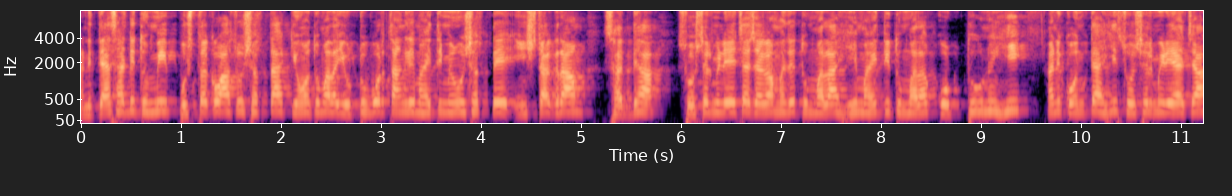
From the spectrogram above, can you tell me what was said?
आणि त्यासाठी तुम्ही पुस्तकं वाचू शकता किंवा तुम्हाला युट्यूबवर चांगली माहिती मिळू शकते. इंस्टाग्राम सध्या सोशल मीडियाच्या जगामध्ये तुम्हाला ही माहिती तुम्हाला कुठूनही आणि कोणत्याही सोशल मीडियाच्या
